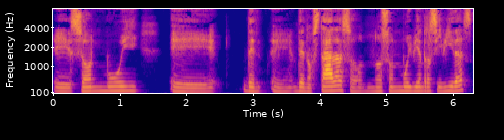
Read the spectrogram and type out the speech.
eh, son muy eh, eh, denostadas o no son muy bien recibidas,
